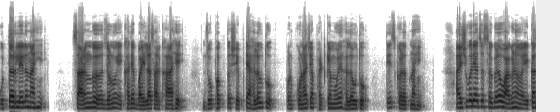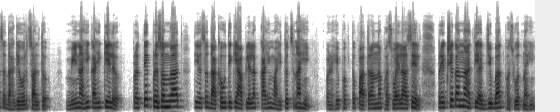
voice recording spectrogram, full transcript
उतरलेलं नाही. सारंग जणू एखाद्या बैलासारखा आहे जो फक्त शेपट्या हलवतो पण कोणाच्या फटक्यामुळे हलवतो तेच कळत नाही. ऐश्वर्याचं सगळं वागणं एकाच धागेवर चालतं. मी नाही काही केलं प्रत्येक प्रसंगात ती असं दाखवते की आपल्याला काही माहीतच नाही. पण हे फक्त पात्रांना फसवायला असेल प्रेक्षकांना ती अजिबात फसवत नाही.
